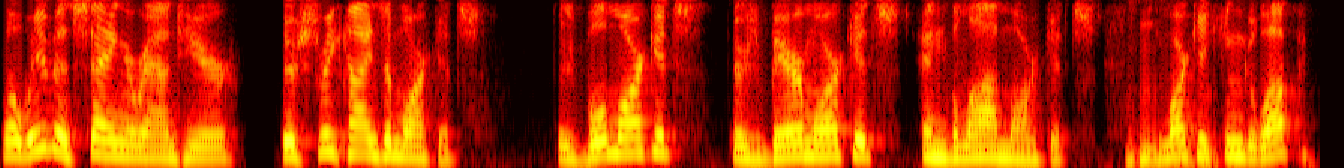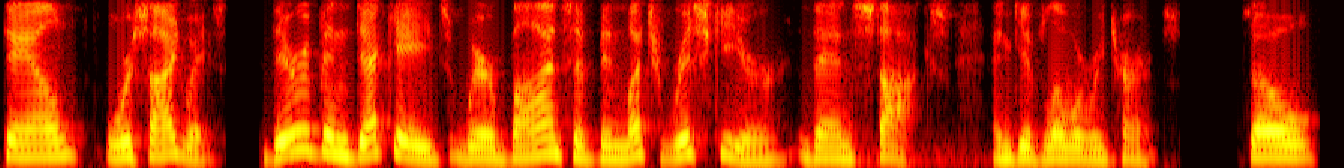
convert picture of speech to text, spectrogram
Well, we've been saying around here there's three kinds of markets there's bull markets, there's bear markets, and blah markets. The market can go up, down, or sideways. There have been decades where bonds have been much riskier than stocks and give lower returns. So,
